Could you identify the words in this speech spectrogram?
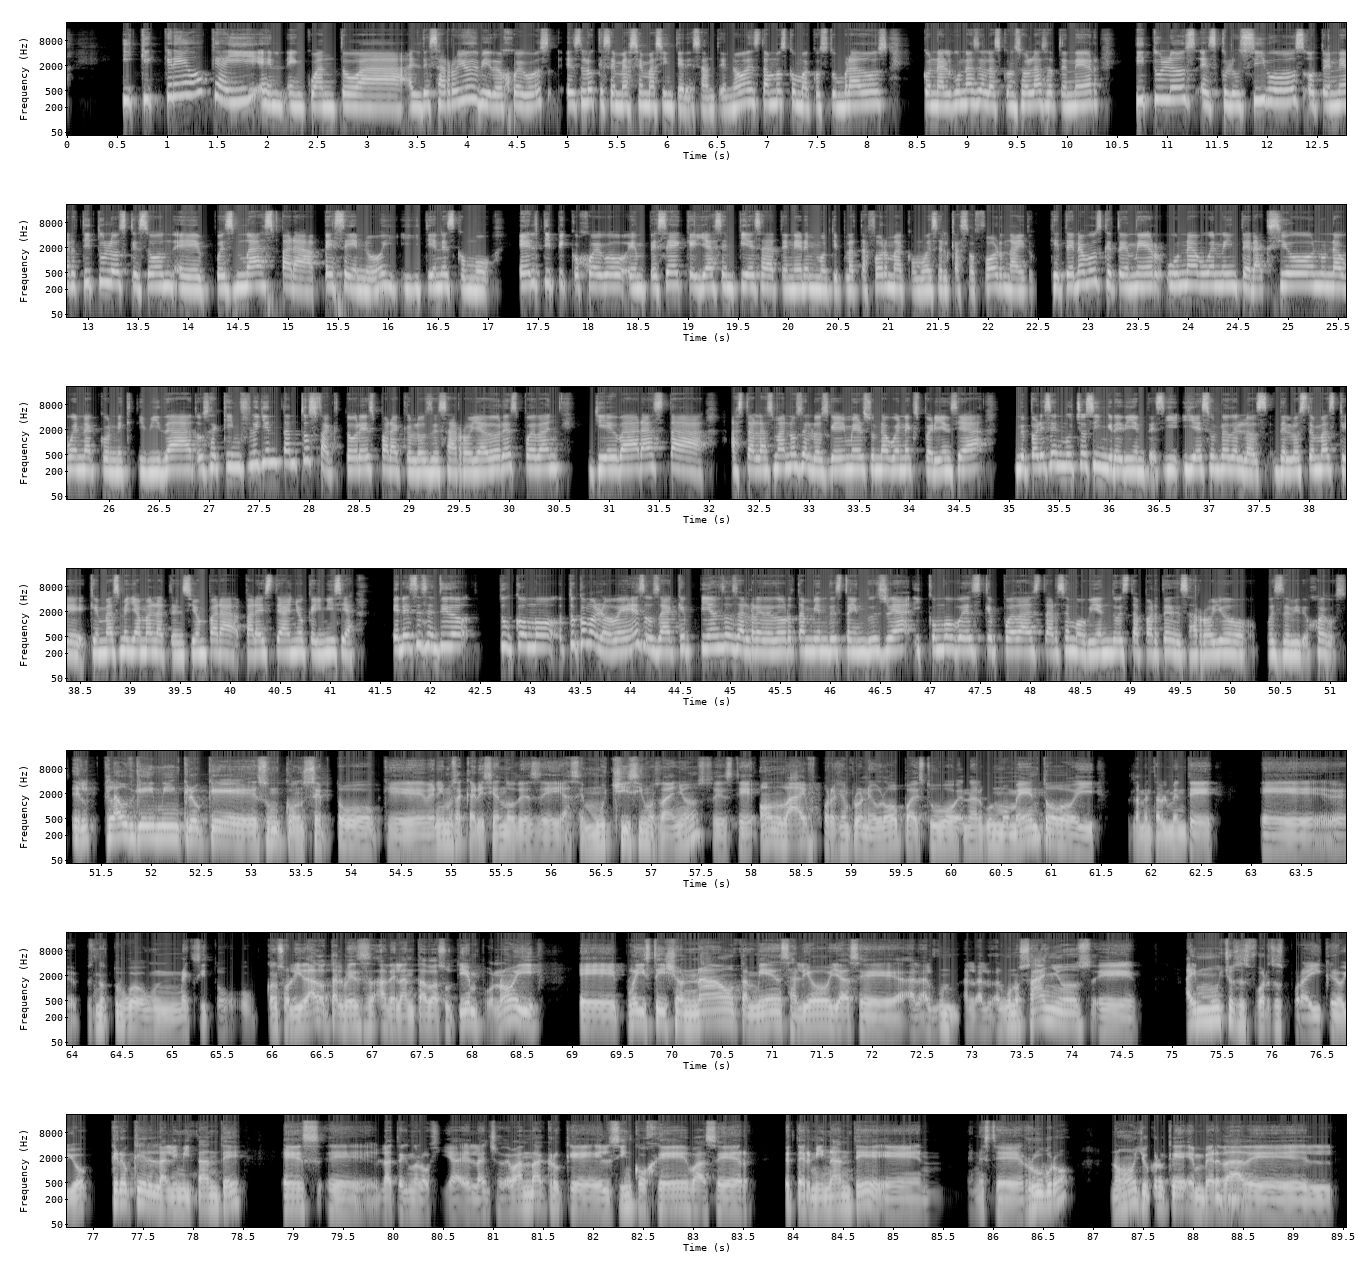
Y que creo que ahí en, en cuanto a, al desarrollo de videojuegos es lo que se me hace más interesante, ¿no? Estamos como acostumbrados con algunas de las consolas a tener títulos exclusivos o tener títulos que son eh, pues más para PC, ¿no? Y, y, tienes como el típico juego en PC que ya se empieza a tener en multiplataforma, como es el caso Fortnite, que tenemos que tener una buena interacción, una buena conectividad, o sea, que influyen tantos factores para que los desarrolladores puedan llevar hasta, hasta las manos de los gamers una buena experiencia me parecen muchos ingredientes y, y, es uno de los, de los temas que, que, más me llama la atención para, para este año que inicia. En ese sentido, ¿tú cómo, ¿tú cómo lo ves? O sea, ¿qué piensas alrededor también de esta industria y cómo ves que pueda estarse moviendo esta parte de desarrollo pues, de videojuegos? El cloud gaming creo que es un concepto que venimos acariciando desde hace muchísimos años. Este, OnLive, por ejemplo, en Europa estuvo en algún momento y lamentablemente eh, pues no tuvo un éxito consolidado, tal vez adelantado a su tiempo, ¿no? Y eh, PlayStation Now también salió ya hace algún, algunos años. Eh, hay muchos esfuerzos por ahí, creo yo. Creo que la limitante es eh, la tecnología, el ancho de banda. Creo que el 5G va a ser determinante en, en este rubro, ¿no? Yo creo que en verdad el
